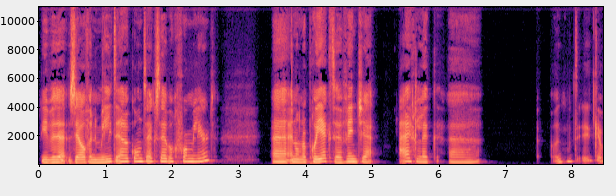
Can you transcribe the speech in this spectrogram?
die we zelf in de militaire context hebben geformuleerd. Uh, en onder projecten vind je eigenlijk. Uh, ik, heb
